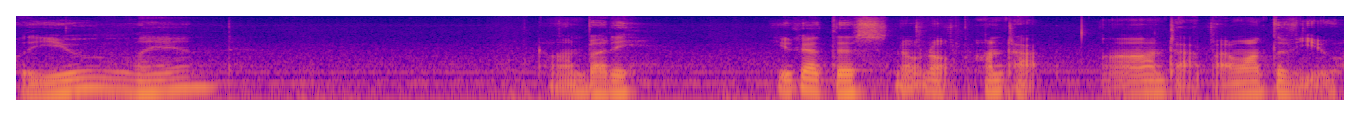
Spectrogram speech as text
Will you land? Come on, buddy. You got this. No, no, on top. On top. I want the view.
